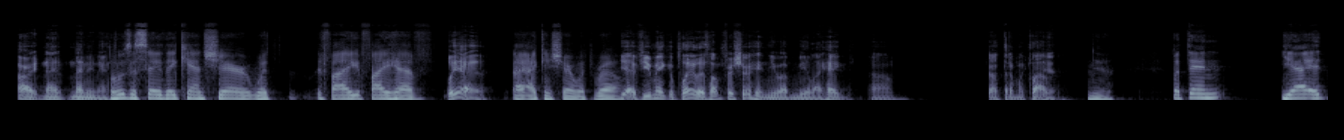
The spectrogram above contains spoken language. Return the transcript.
All right, ninety nine. But who's to say they can't share with if I if I have Well, yeah, I, I can share with Rel. yeah. If you make a playlist, I'm for sure hitting you up and being like, "Hey, um, drop that on my cloud." Yeah. Yeah. But then, yeah, it,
